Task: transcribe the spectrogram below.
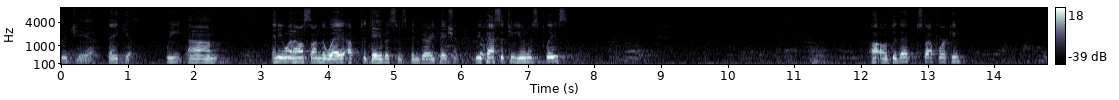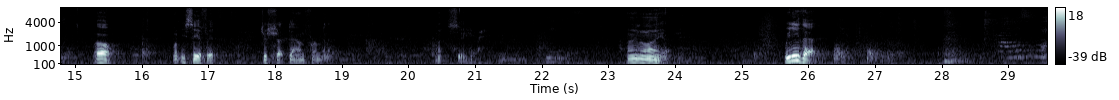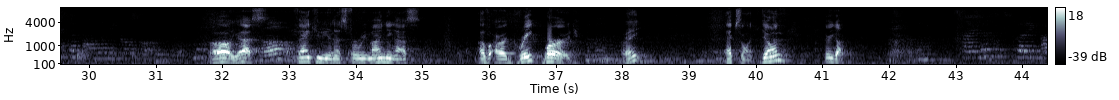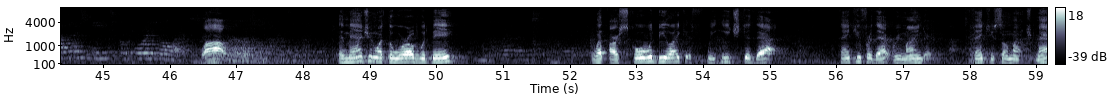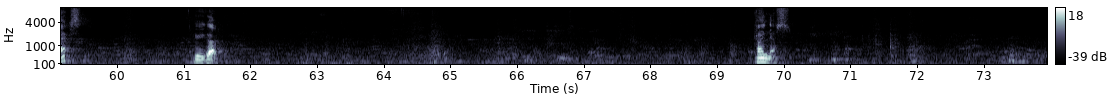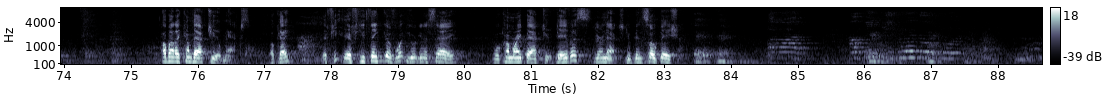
good, Gia. Thank you. We, um, anyone else on the way up to Davis who's been very patient? Will you pass it to Eunice, please? Uh-oh, did that stop working? Oh, let me see if it just shut down for a minute. Let's see here. I don't know yet. We need that. kindness means to follow Beako's golden rule. Oh, yes. Thank you, Eunice, for reminding us of our great bird, right? Excellent. Dylan, here you go. Wow. Imagine what the world would be, what our school would be like if we each did that. Thank you for that reminder. Thank you so much. Max, here you go. Kindness. How about I come back to you, Max? Okay? If you, if you think of what you were going to say, we'll come right back to you. Davis, you're next. You've been so patient.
